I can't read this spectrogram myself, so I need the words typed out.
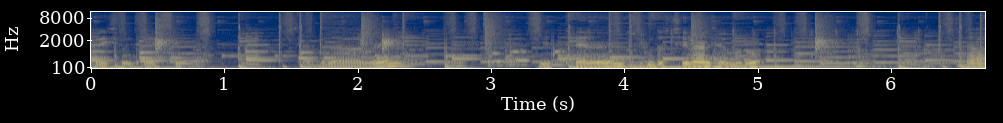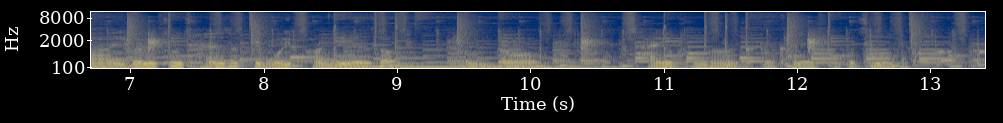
그리시면 되겠습니다. 그 다음에 밑에는 좀 더 진한 색으로 자 이거는 좀 자연스럽게 물이 번지면서 좀 더 자유분방한 그런 카네이션 꽃입니다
